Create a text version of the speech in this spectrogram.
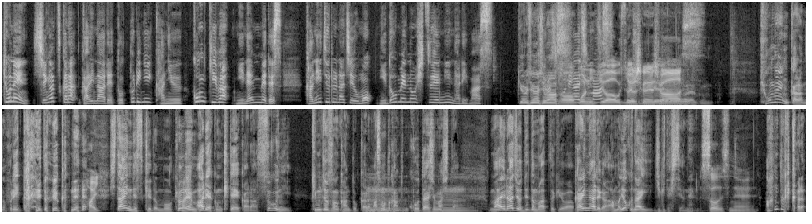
去年4月からガイナーレ鳥取に加入。今季は2年目です。カニジルラジオも2度目の出演になります。よろしくお願いします。こんにちは。お久しぶりです。よろしくお願いします去年からの振り返りというかね、はいしたいんですけども、去年、有谷君来てからすぐに、キム・ジョンソン監督から増本監督に交代しました。うん前ラジオ出てもらった時は、ガイナーレがあんま良くない時期でしたよね。そうですね。あの時から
